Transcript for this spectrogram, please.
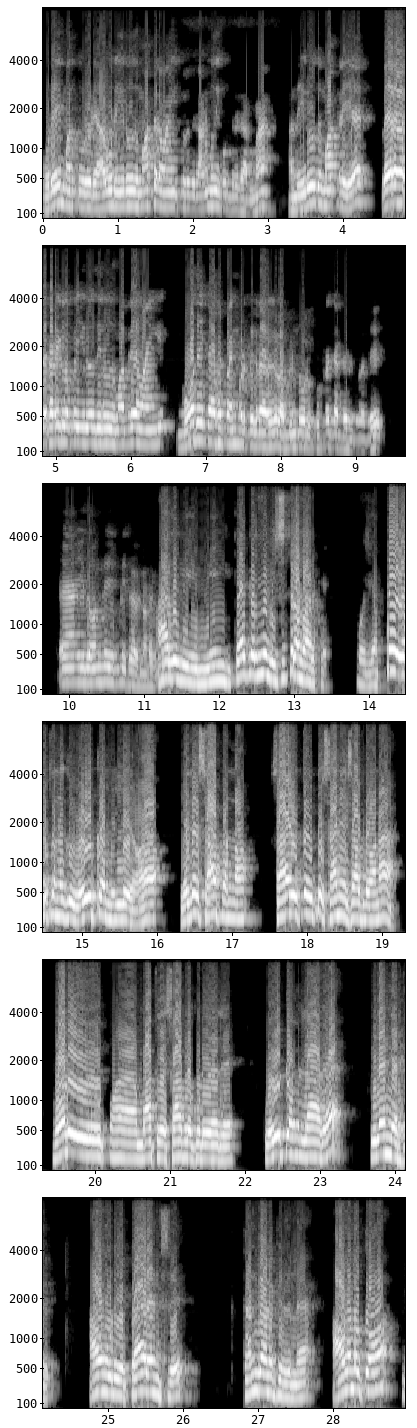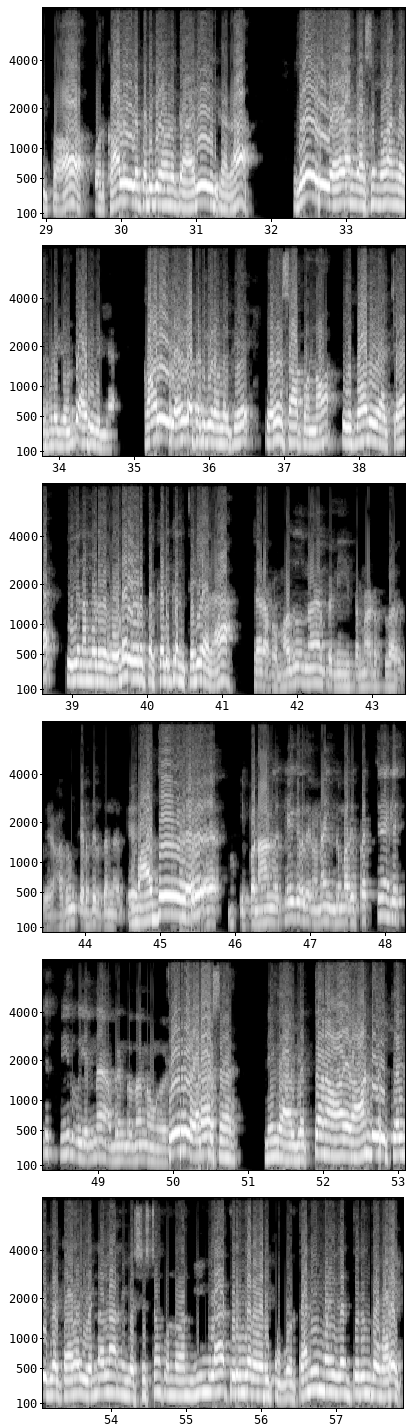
ஒரே மருத்துவருடைய ஒரு இருபது மாத்திரை வாங்கி கொடுத்துக்கு அனுமதி கொடுத்துருக்காங்கன்னா அந்த இருபது மாத்திரையை வேற வேற கடைகளில் போய் இருபது இருபது மாத்திரையை வாங்கி போதைக்காக பயன்படுத்துகிறார்கள் அப்படின்ற ஒரு குற்றச்சாட்டு இருக்கிறது. இது வந்து எப்படி சார் நடக்கும் அதுக்கு நீங்க கேட்கறது விசித்திரமா இருக்கு. எப்ப ஒருத்தனுக்கு ஒழுக்கம் இல்லையோ எதை சாப்பிடணும்? சாதத்தை விட்டு சாணியை சாப்பிடுவானா? போதை மாத்திரையை சாப்பிடக்கூடியவர் ஒழுக்கம் இல்லாத இளைஞர்கள். அவங்களுடைய பேரண்ட்ஸ் கண்காணிக்கிறது இல்ல அவனுக்கும் இப்போ ஒரு காலேஜ்ல படிக்கிறவனுக்கு அறிவு இருக்காதா? இதே ஒரு ஏழாம் கிளாஸ் மூணாம் கிளாஸ் படிக்கிறவனுக்கு அறிவு இல்லை. காலேஜ் லெவலில் படிக்கிறவனுக்கு எதை சாப்பிடணும்? இது போதையாச்ச? இது நம்முடைய உடல் உறுப்பை கெடுக்குன்னு தெரியாதா? சார் அப்ப மது தான் இப்ப நீ தமிழ்நாடு ஃபுல்லா இருக்கு. அதுவும் கெடுத்துட்டு தானே இருக்கு. மது இப்ப நாங்க கேக்குறது என்னன்னா இந்த மாதிரி பிரச்சனைகளுக்கு தீர்வு என்ன அப்படின்றதான் அவங்க தீர்வு வராது சார். நீங்க எத்தனை ஆயிரம் ஆண்டுகள் கேள்வி கேட்டாலும் என்னெல்லாம் நீங்க சிஸ்டம் கொண்டு வந்து நீங்களா திருந்துற வரைக்கும் ஒரு தனி மனிதன் திருந்த வரை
